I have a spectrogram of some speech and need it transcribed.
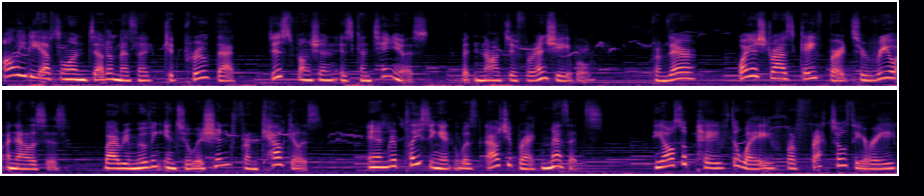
Only the epsilon delta method could prove that this function is continuous, but not differentiable. From there, Weierstrass gave birth to real analysis, by removing intuition from calculus and replacing it with algebraic methods. He also paved the way for fractal theory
